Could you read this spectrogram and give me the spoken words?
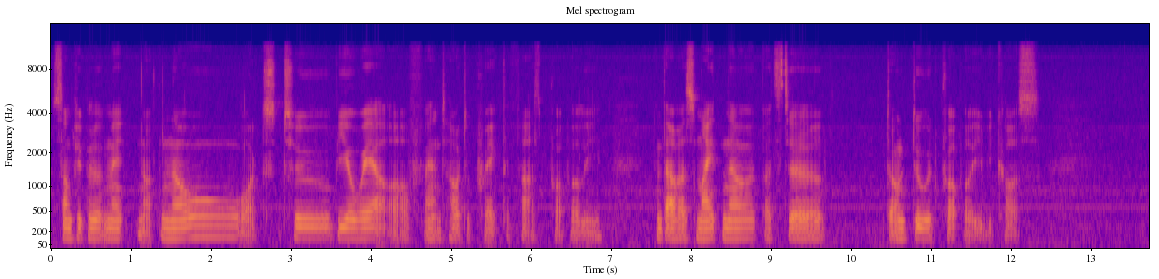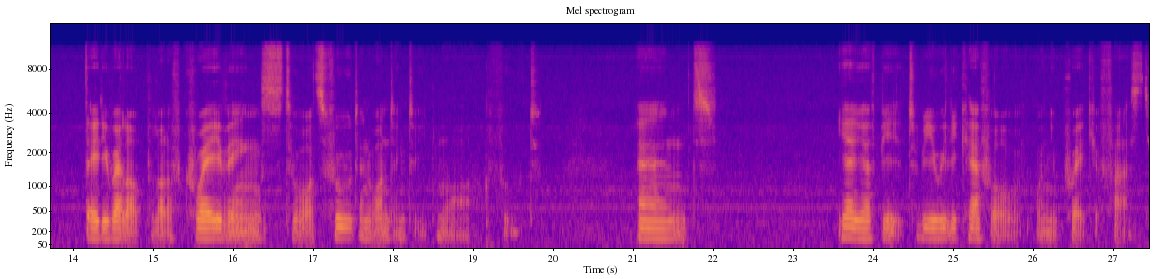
Some people may not know what to be aware of and how to break the fast properly and others might know it but still don't do it properly because they develop a lot of cravings towards food and wanting to eat more food. And yeah, you have be, to be really careful when you break your fast.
